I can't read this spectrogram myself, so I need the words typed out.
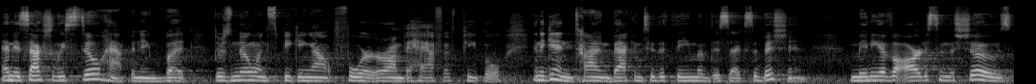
and it's actually still happening, but there's no one speaking out for or on behalf of people. And again, tying back into the theme of this exhibition, many of the artists in the shows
